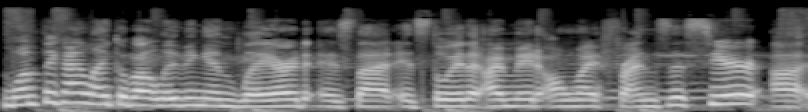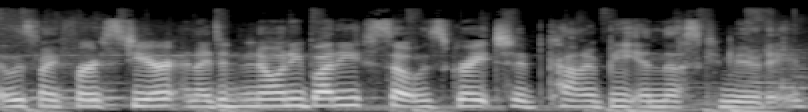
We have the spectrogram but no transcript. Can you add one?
one thing I like about living in Laird is that it's the way that I made all my friends this year. Uh, it was my first year and I didn't know anybody, so it was great to kind of be in this community.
